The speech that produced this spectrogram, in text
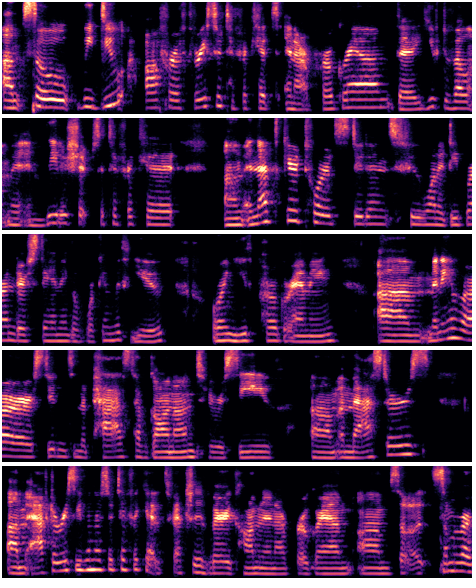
Um, so we do offer three certificates in our program, the Youth Development and Leadership Certificate, um, and that's geared towards students who want a deeper understanding of working with youth or in youth programming. Um, many of our students in the past have gone on to receive um, a master's um, after receiving a certificate. It's actually very common in our program. Um, so uh, some of our,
